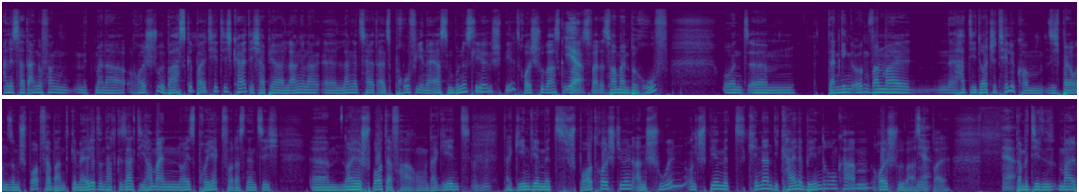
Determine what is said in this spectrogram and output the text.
alles hat angefangen mit meiner Rollstuhl-Basketball-Tätigkeit. Ich habe ja lange, lang, äh, lange Zeit als Profi in der ersten Bundesliga gespielt, Rollstuhl-Basketball. Ja. Das, war, das war mein Beruf. Und ähm, dann ging irgendwann mal, äh, hat die Deutsche Telekom sich bei unserem Sportverband gemeldet und hat gesagt, die haben ein neues Projekt vor, das nennt sich ähm, Neue Sporterfahrung. Da, geht, Mhm. da gehen wir mit Sportrollstühlen an Schulen und spielen mit Kindern, die keine Behinderung haben, Rollstuhlbasketball. Ja. Damit die mal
